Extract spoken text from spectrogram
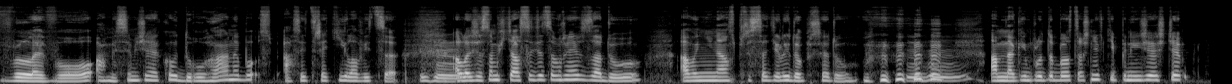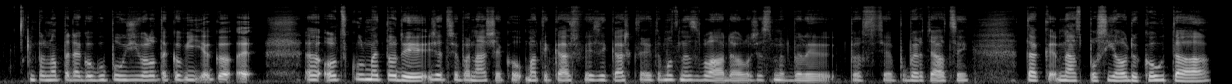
vlevo a myslím, že jako druhá nebo asi třetí lavice. Mm-hmm. Ale že jsem chtěla sedět samozřejmě vzadu a oni nás přesadili dopředu. Mm-hmm. a na Gimplu to bylo strašně vtipný, že ještě plno pedagogů používalo takový jako eh, eh, old school metody, že třeba náš jako matikář, fyzikář, který to moc nezvládal, že jsme byli prostě pubertáci, tak nás posílal do kouta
